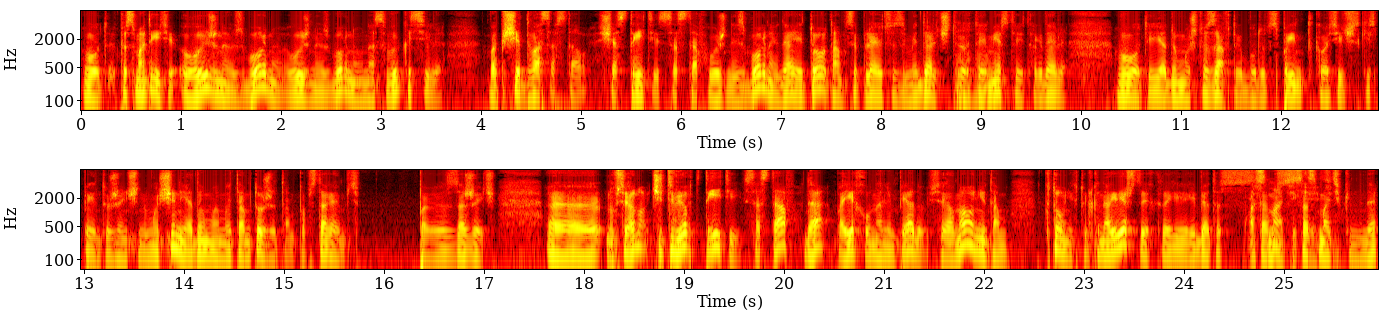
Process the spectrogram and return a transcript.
Вот, посмотрите, лыжную сборную, лыжную сборную у нас выкосили вообще два состава. Сейчас третий состав лыжной сборной, да, и то там цепляются за медаль, четвертое uh-huh. место и так далее. Вот, и я думаю, что завтра будут спринт, классический спринт у женщин и мужчин. Я думаю, мы там тоже там постараемся зажечь. Э, но все равно четвертый, третий состав, да, поехал на Олимпиаду. Все равно они там, кто у них только норвежцы, их ребята с, там, с астматиками, да,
